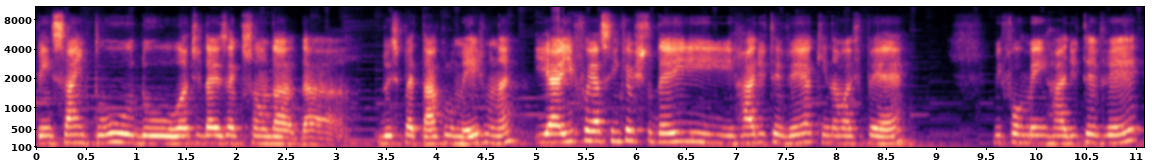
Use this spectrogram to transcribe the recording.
pensar em tudo antes da execução da, da, do espetáculo mesmo, né? E aí foi assim que eu estudei rádio e TV aqui na UFPE, me formei em rádio e TV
